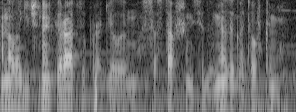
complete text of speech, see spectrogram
Аналогичную операцию проделаем с оставшимися двумя заготовками.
